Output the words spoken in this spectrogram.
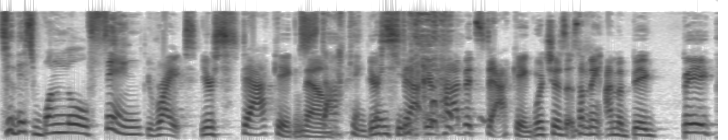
to this one little thing. Right. You're stacking them. Stacking. You're, sta- you. you're habit stacking, which is something I'm a big big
